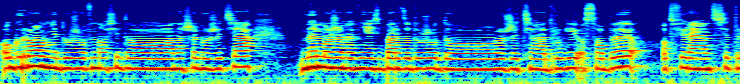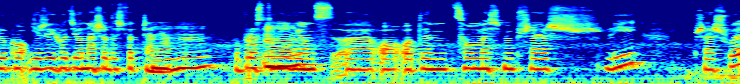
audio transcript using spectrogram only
ogromnie dużo wnosi do naszego życia. My możemy wnieść bardzo dużo do życia drugiej osoby, otwierając się tylko, jeżeli chodzi o nasze doświadczenia. Mhm. Po prostu Mhm. mówiąc e, o, o tym, co myśmy przeszli, przeszły,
